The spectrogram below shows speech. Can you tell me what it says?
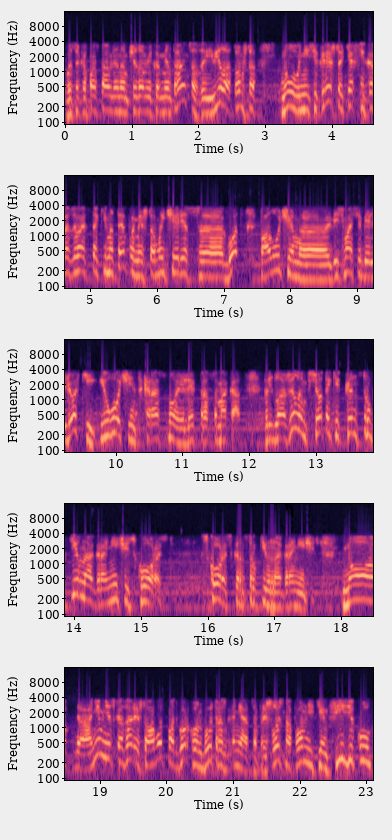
высокопоставленным чиновником Минтранса заявил о том, что, ну, не секрет, что техника развивается такими темпами, что мы через э, год получим э, весьма себе легкий и очень скоростной электросамокат. Предложил им все-таки конструктивно ограничить скорость скорость конструктивно ограничить. Но они мне сказали, что а вот под горку он будет разгоняться. Пришлось напомнить им физику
